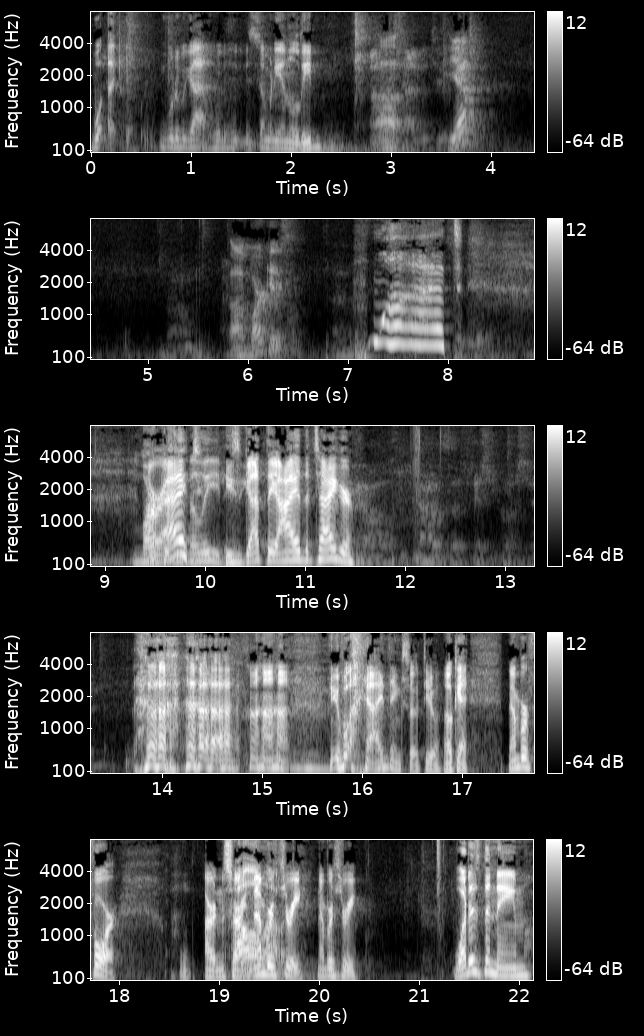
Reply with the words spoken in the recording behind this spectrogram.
What, uh, what do we got? Is somebody in the lead? yeah. Uh, Marcus. What? Marcus All right. in the lead. He's got the eye of the tiger. No, that was a fishy question. I think so too. Okay, number four. Or sorry, I'll number allow it. three. Number three. What is the name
